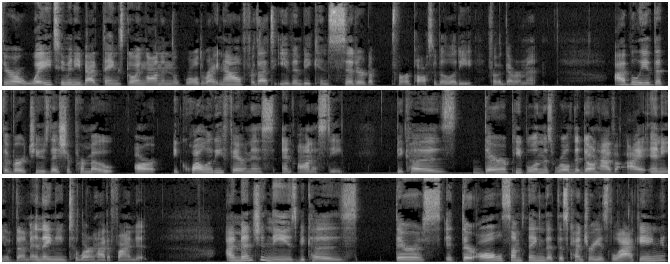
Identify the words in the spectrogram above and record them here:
There are way too many bad things going on in the world right now for that to even be considered a, for a possibility for the government. I believe that the virtues they should promote are equality, fairness, and honesty because there are people in this world that don't have any of them and they need to learn how to find it. I mention these because there's it they're all something that this country is lacking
